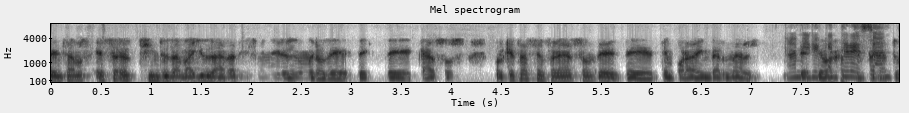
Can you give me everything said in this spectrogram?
pensamos eso sin duda va a ayudar a disminuir el número de, de, casos, porque estas enfermedades son de, temporada invernal. Ah, mire, qué interesante.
